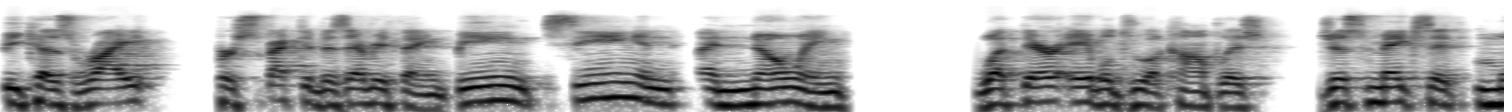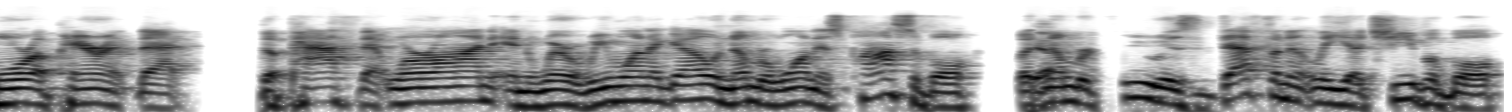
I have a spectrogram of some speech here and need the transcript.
because right perspective is everything. Being seeing and, and knowing what they're able to accomplish just makes it more apparent that the path that we're on and where we want to go, number one, is possible, but yep. number two is definitely achievable.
